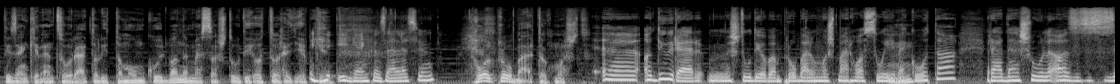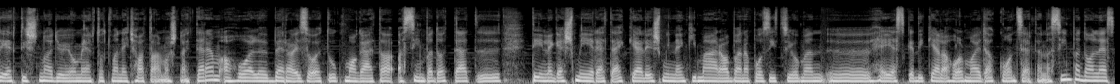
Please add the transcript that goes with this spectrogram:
19 órától itt a Momkultban, nem messze a stúdiótól egyébként. Igen, közel leszünk. Hol próbáltok most? A Dürer stúdióban próbálunk most már hosszú évek uh-huh. óta, ráadásul azért is nagyon jó, mert ott van egy hatalmas nagy terem, ahol berajzoltuk magát a, a színpadot, tehát tényleges méretekkel, és mindenki már abban a pozícióban ö, helyezkedik el, ahol majd a koncerten a színpadon lesz,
